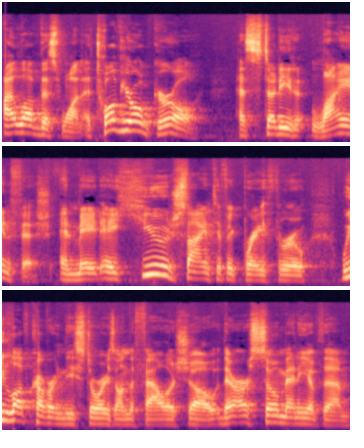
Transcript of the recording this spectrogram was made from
I love this one. A 12 year old girl has studied lionfish and made a huge scientific breakthrough. We love covering these stories on The Fowler Show. There are so many of them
